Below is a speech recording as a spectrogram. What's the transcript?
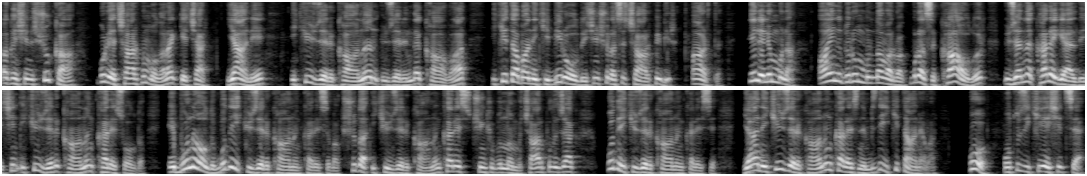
Bakın şimdi şu k buraya çarpım olarak geçer. Yani 2 üzeri k'nın üzerinde k var. 2 taban 2 1 olduğu için şurası çarpı 1 artı. Gelelim buna. Aynı durum burada var bak. Burası k olur. Üzerine kare geldiği için 2 üzeri k'nın karesi oldu. E bu ne oldu? Bu da 2 üzeri k'nın karesi. Bak şu da 2 üzeri k'nın karesi. Çünkü bundan bu çarpılacak. Bu da 2 üzeri k'nın karesi. Yani 2 üzeri k'nın karesinde bizde 2 tane var. Bu 32'ye eşitse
